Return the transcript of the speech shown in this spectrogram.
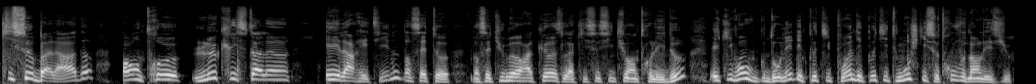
qui se baladent entre le cristallin et la rétine, dans cette, humeur aqueuse là, qui se situe entre les deux, et qui vont donner des petits points, des petites mouches qui se trouvent dans les yeux.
